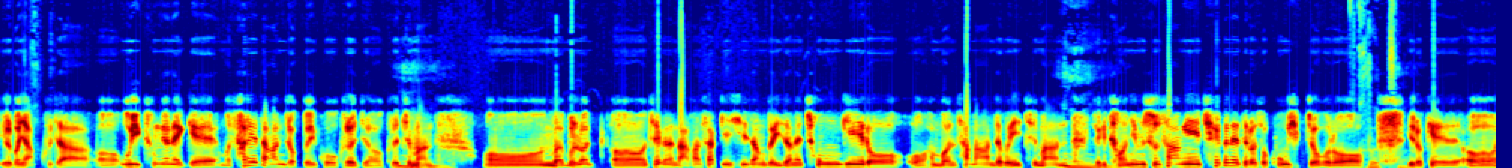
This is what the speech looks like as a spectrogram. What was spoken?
일본 야쿠자 어 우익 청년에게 뭐 살해당한 적도 있고 그러죠. 그렇지만 음. 어뭐 물론 어 최근에 나가사키 시장도 이전에 총기로 어 한번 사망한 적은 있지만 음. 저기 전임 수상이 최근에 들어서 공식적으로 그렇죠. 이렇게 어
